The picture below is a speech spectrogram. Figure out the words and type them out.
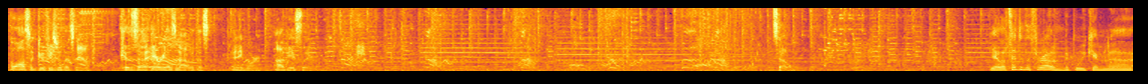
Oh, also Goofy's with us now because uh, Ariel's not with us anymore, obviously. Yeah, let's head to the throne. Maybe we can uh,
